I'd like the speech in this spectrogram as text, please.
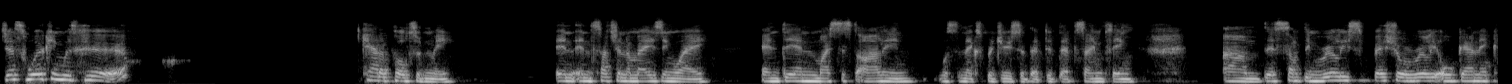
just working with her catapulted me in in such an amazing way. And then my sister Eileen was the next producer that did that same thing. Um, there's something really special, really organic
